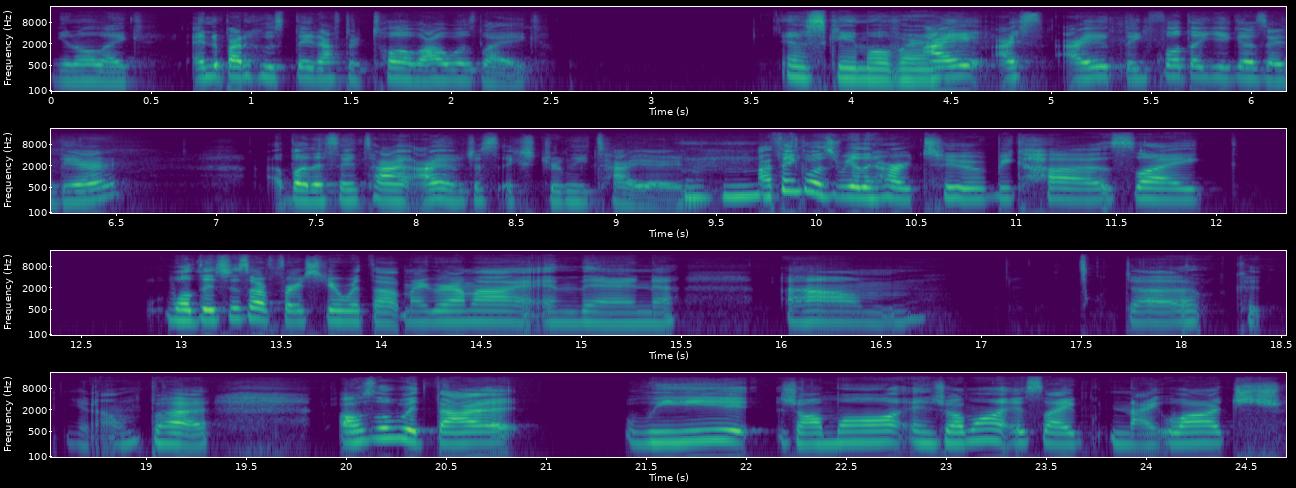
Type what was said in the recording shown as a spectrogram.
You know, like anybody who stayed after twelve, I was like, it was game over. I I I am thankful that you guys are there, but at the same time, I am just extremely tired. Mhm. I think it was really hard too because like well this is our first year without my grandma and then um duh could you know but also with that we Jama and Jama is like night watch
